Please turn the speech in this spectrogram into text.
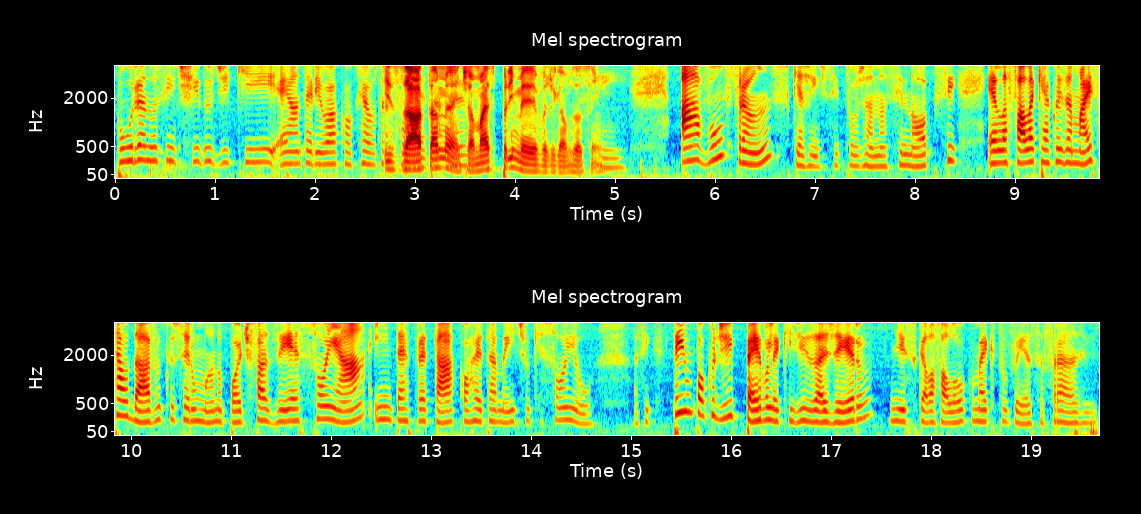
Pura no sentido de que é anterior a qualquer outra Exatamente, coisa. a mais primeva, digamos né? assim. Sim. A Von Franz, que a gente citou já na sinopse, ela fala que a coisa mais saudável que o ser humano pode fazer é sonhar e interpretar corretamente o que sonhou. Assim, tem um pouco de hipérbole aqui, de exagero nisso que ela falou. Como é que tu vê essa frase?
